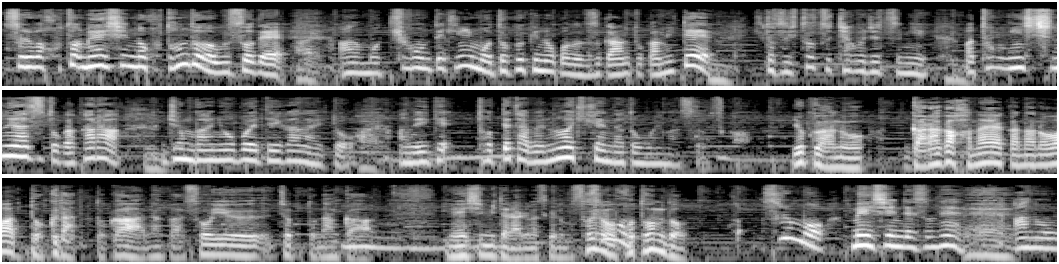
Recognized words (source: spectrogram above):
それはほと迷信のほとんどが嘘で、はい。あのもう基本的にもう毒キノコの図鑑とか見て、うん。一つ一つ着実に、まあ、特に死ぬやつとかから順番に覚えていかないと、はい。あのいけ取って食べるのは危険だと思います。よくあの柄が華やかなのは毒だとかなんかそういうちょっとなんか迷信みたいなのありますけどもそういうのはほとんどそれも迷信ですね、ええ。あの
